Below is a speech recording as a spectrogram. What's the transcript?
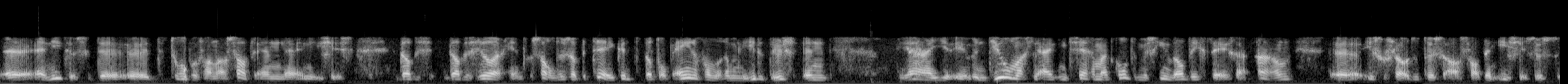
Uh, en niet tussen de, uh, de, troepen van Assad en, uh, en ISIS. Dat is, dat is heel erg interessant. Dus dat betekent dat op een of andere manier dus een, ja, een deal mag je eigenlijk niet zeggen, maar het komt er misschien wel dicht tegen aan, is gesloten tussen Assad en ISIS. Dus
